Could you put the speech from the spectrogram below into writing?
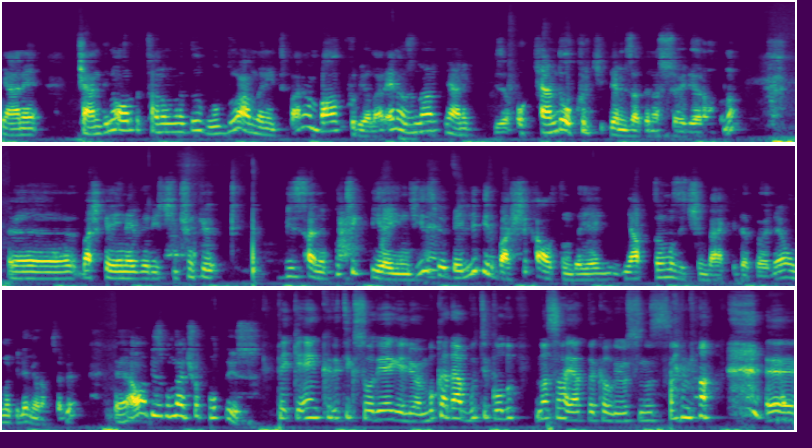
Yani kendini orada tanımladığı, bulduğu andan itibaren bağ kuruyorlar. En azından yani o kendi okur kitlemiz adına söylüyorum bunu. Ee, başka yayın evleri için. Çünkü biz hani butik bir yayıncıyız evet. ve belli bir başlık altında yayın yaptığımız için belki de böyle. Onu bilemiyorum tabii. E, ama biz bundan çok mutluyuz. Peki en kritik soruya geliyorum. Bu kadar butik olup nasıl hayatta kalıyorsunuz? e...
